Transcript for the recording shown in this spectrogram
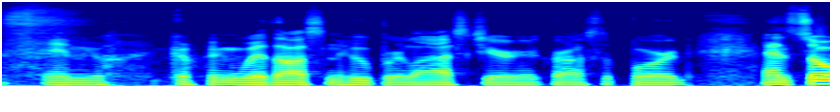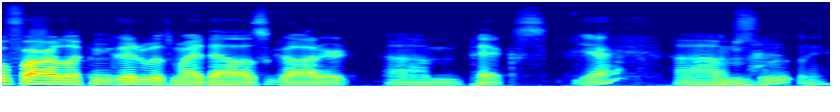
in going with Austin Hooper last year across the board, and so far looking good with my Dallas Goedert um, picks. Yeah, Um, absolutely.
